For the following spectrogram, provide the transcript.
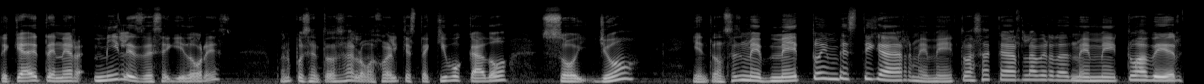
de que ha de tener miles de seguidores, bueno, pues entonces a lo mejor el que está equivocado soy yo. Y entonces me meto a investigar, me meto a sacar la verdad, me meto a ver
